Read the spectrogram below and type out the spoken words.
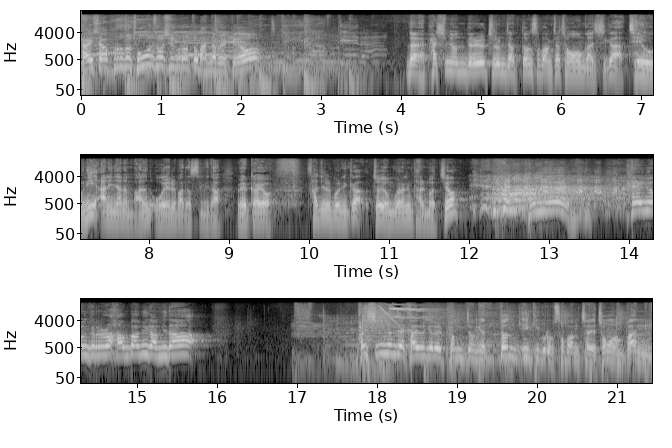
다희 씨 앞으로도 좋은 소식으로 또 만나뵐게요. 네, 80년대를 주름잡던 소방차 정원관 씨가 재혼이 아니냐는 많은 오해를 받았습니다. 왜일까요? 사진을 보니까 저 연구랑 좀 닮았죠? 형님, 해명 들으러 한밤이 갑니다. 80년대 가요계를 평정했던 인기그룹 소방차의 정원관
